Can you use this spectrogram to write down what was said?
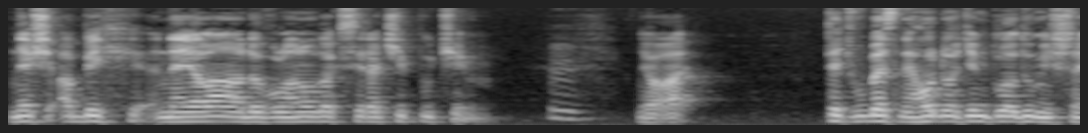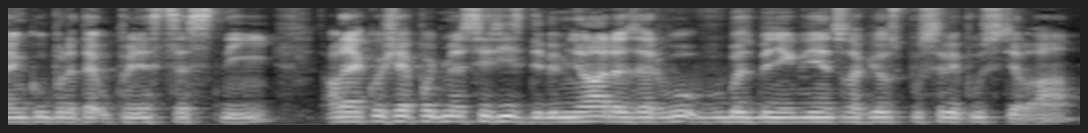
než abych nejela na dovolenou, tak si radši půjčím. Hmm. Jo, a teď vůbec nehodnotím tuhle tu myšlenku, protože to je úplně zcestný, ale jakože pojďme si říct, kdyby měla rezervu, vůbec by někdy něco takového způsoby vypustila,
